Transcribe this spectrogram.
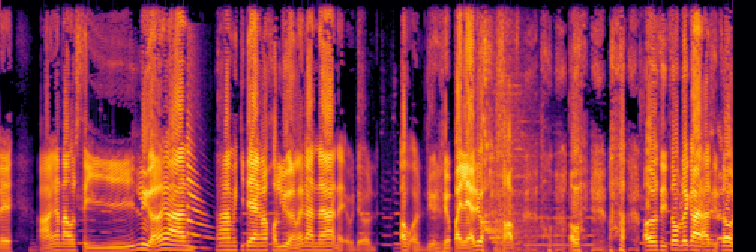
เลยอะงั้นเอาสีเหลืองแล้วกันอ่าเมื่อกี้แดงแล้วขอเหลืองแล้วกันนะไหนเดี๋ยวเอาเอาเหลืองเหลืองไปแล้วดีกว่าครับเอาเอาสีส้มแล้วกันเอาสีส้ม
